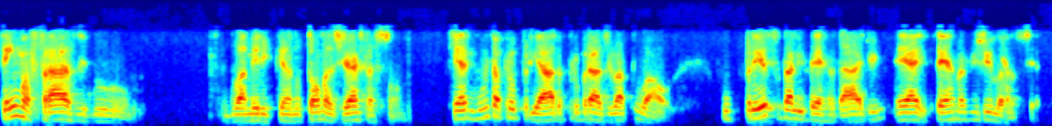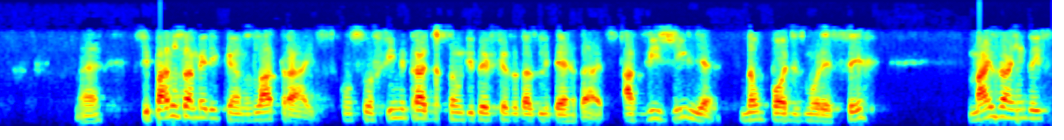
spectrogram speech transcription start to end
Tem uma frase do, do americano Thomas Jefferson que é muito apropriada para o Brasil atual. O preço da liberdade é a eterna vigilância. Né? Se para os americanos lá atrás, com sua firme tradição de defesa das liberdades, a vigília não pode esmorecer, mais ainda isso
